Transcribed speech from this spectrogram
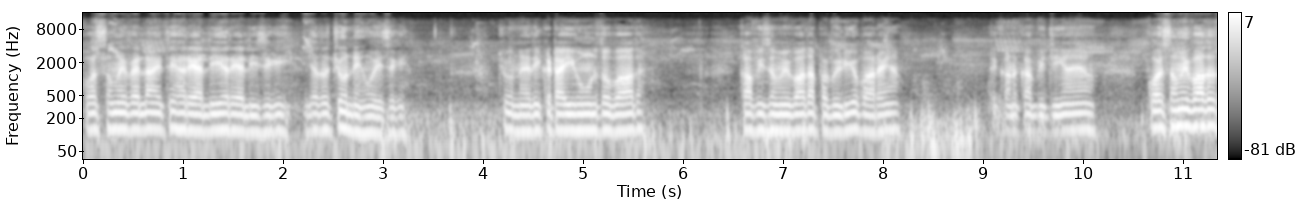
ਕੁਝ ਸਮੇਂ ਪਹਿਲਾਂ ਇੱਥੇ ਹਰਿਆਲੀ ਹਰਿਆਲੀ ਸੀਗੀ, ਜਦੋਂ ਝੋਨੇ ਹੋਏ ਸੀਗੇ। ਝੋਨੇ ਦੀ ਕਟਾਈ ਹੋਣ ਤੋਂ ਬਾਅਦ, ਕਾਫੀ ਸਮੇਂ ਬਾਅਦ ਆਪਾਂ ਵੀਡੀਓ ਪਾ ਰਹੇ ਆ ਤੇ ਕਣਕਾਂ ਬੀਜੀਆਂ ਆ। ਕੁਝ ਸਮੇਂ ਬਾਅਦ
